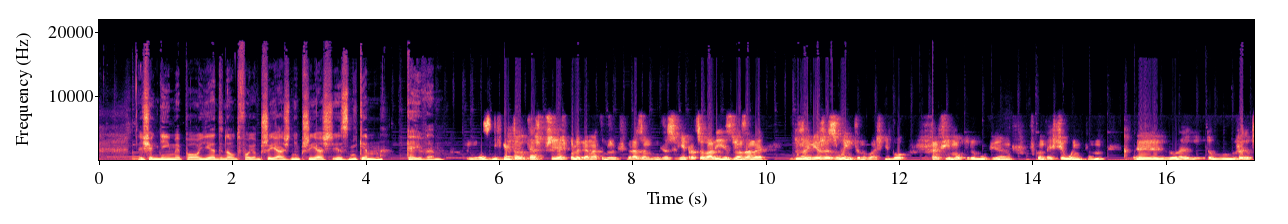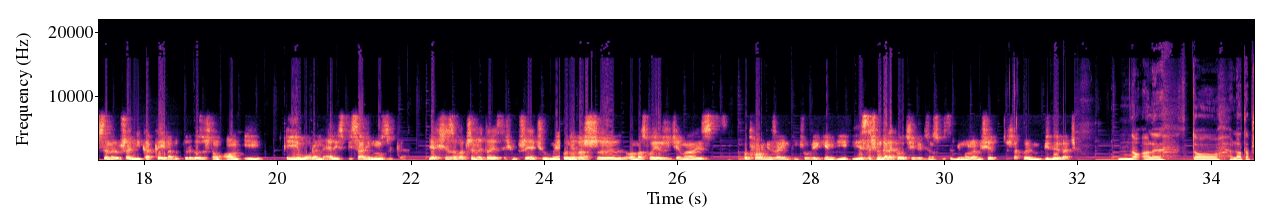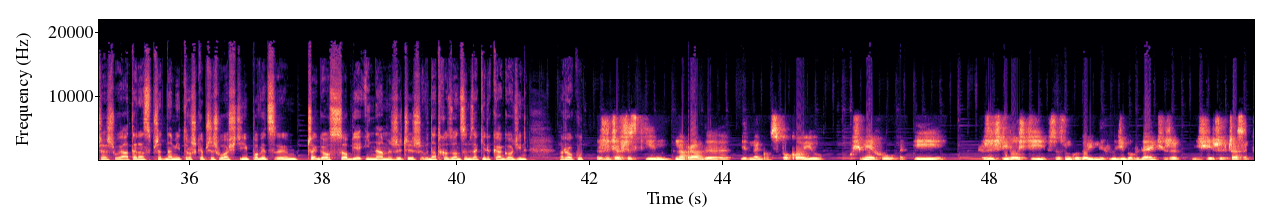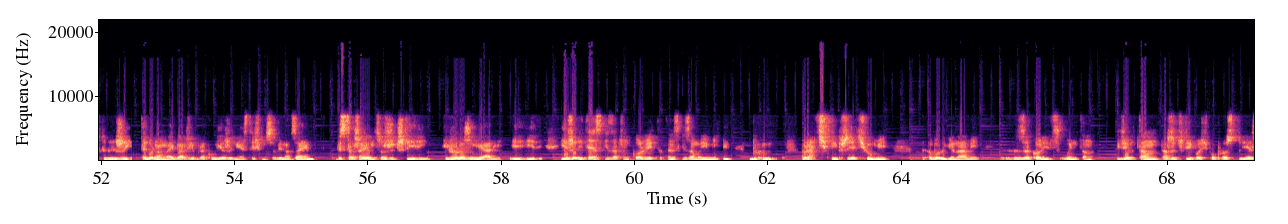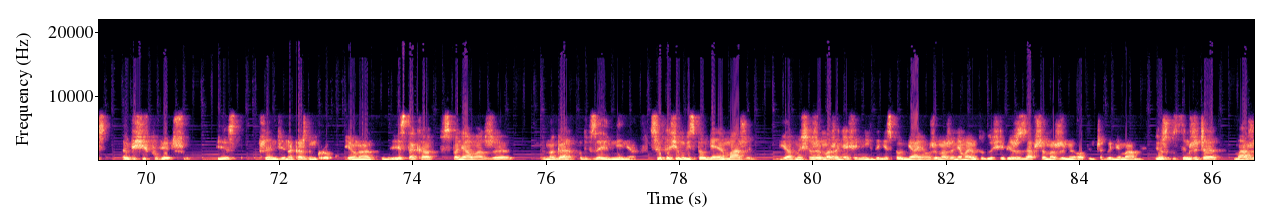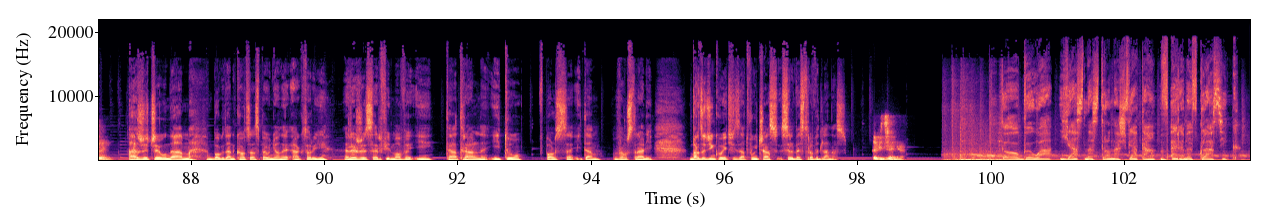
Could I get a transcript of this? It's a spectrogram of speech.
sięgnijmy po jedną twoją przyjaźń, przyjaźń z Nickiem Cave'em. No, z Nickiem to też przyjaźń polega na tym, żebyśmy razem intensywnie pracowali i jest związane w dużej mierze z Winton właśnie, bo film, o którym mówiłem w, w kontekście Winton, yy, to był według scenariusza Nicka Cave'a, do którego zresztą on i, i Warren Ellis pisali muzykę. Jak się zobaczymy, to jesteśmy przyjaciółmi, ponieważ yy, on ma swoje życie, ma, jest potwornie zajętym człowiekiem i, i jesteśmy daleko od siebie, w związku z tym nie możemy się, że tak powiem, widywać. No ale to lata przeszły, a teraz przed nami troszkę przyszłości. Powiedz, czego sobie i nam życzysz w nadchodzącym za kilka godzin roku? Życzę wszystkim naprawdę jednego spokoju, uśmiechu i życzliwości w stosunku do innych ludzi, bo wydaje mi się, że w dzisiejszych czasach, w których żyjemy, tego nam najbardziej brakuje, że nie jesteśmy sobie nawzajem wystarczająco życzliwi i wyrozumiali. I, i jeżeli tęsknię za czymkolwiek, to tęsknię za moimi braćmi, przyjaciółmi, aborygenami z okolic Winton, gdzie tam ta życzliwość po prostu jest, wisi w powietrzu, jest wszędzie, na każdym kroku. I ona jest taka wspaniała, że wymaga odwzajemnienia. Zwykle się mówi spełniania marzeń. Ja myślę, że marzenia się nigdy nie spełniają, że marzenia mają to do siebie, że zawsze marzymy o tym, czego nie mamy. W związku z tym życzę marzeń. A życzył nam Bogdan Koca, spełniony aktor i reżyser filmowy i teatralny. I tu, w Polsce, i tam, w Australii. Bardzo dziękuję Ci za Twój czas sylwestrowy dla nas. Do widzenia. To była jasna strona świata w RMF Classic.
